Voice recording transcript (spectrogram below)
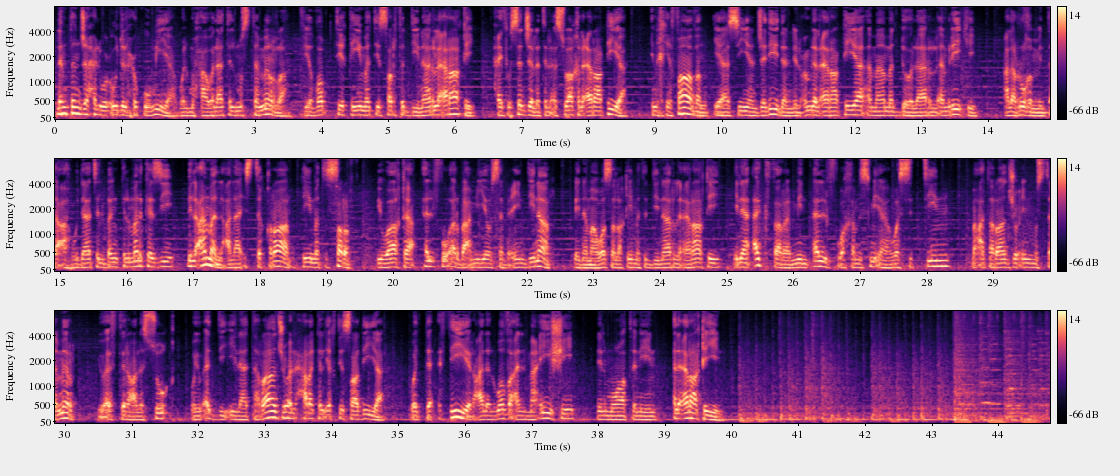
لم تنجح الوعود الحكومية والمحاولات المستمرة في ضبط قيمة صرف الدينار العراقي حيث سجلت الأسواق العراقية انخفاضا قياسيا جديدا للعملة العراقية أمام الدولار الأمريكي على الرغم من تعهدات البنك المركزي بالعمل على استقرار قيمة الصرف بواقع 1470 دينار بينما وصل قيمة الدينار العراقي إلى أكثر من 1560 مع تراجع مستمر يؤثر على السوق ويؤدي إلى تراجع الحركة الاقتصادية والتأثير على الوضع المعيشي للمواطنين العراقيين.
